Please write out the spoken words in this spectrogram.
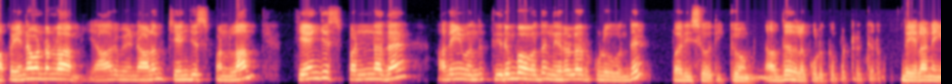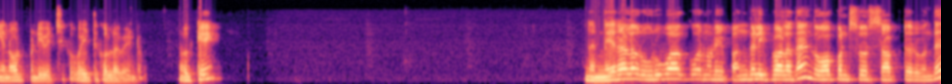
அப்போ என்ன பண்ணலாம்? யார் வேணாலும் சேஞ்சஸ் பண்ணலாம். சேஞ்சஸ் பண்ணதை அதையும் வந்து திரும்ப வந்து நிரலர் குழு வந்து பரிசோதிக்கும். அது அதில் கொடுக்கப்பட்டிருக்கிறது. இதையெல்லாம் நீங்கள் நோட் பண்ணி வச்சு வைத்துக்கொள்ள வேண்டும். ஓகே இந்த நிரலர் உருவாக்குவனுடைய பங்களிப்பால் தான் இந்த ஓப்பன் சோர்ஸ் சாஃப்ட்வேர் வந்து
